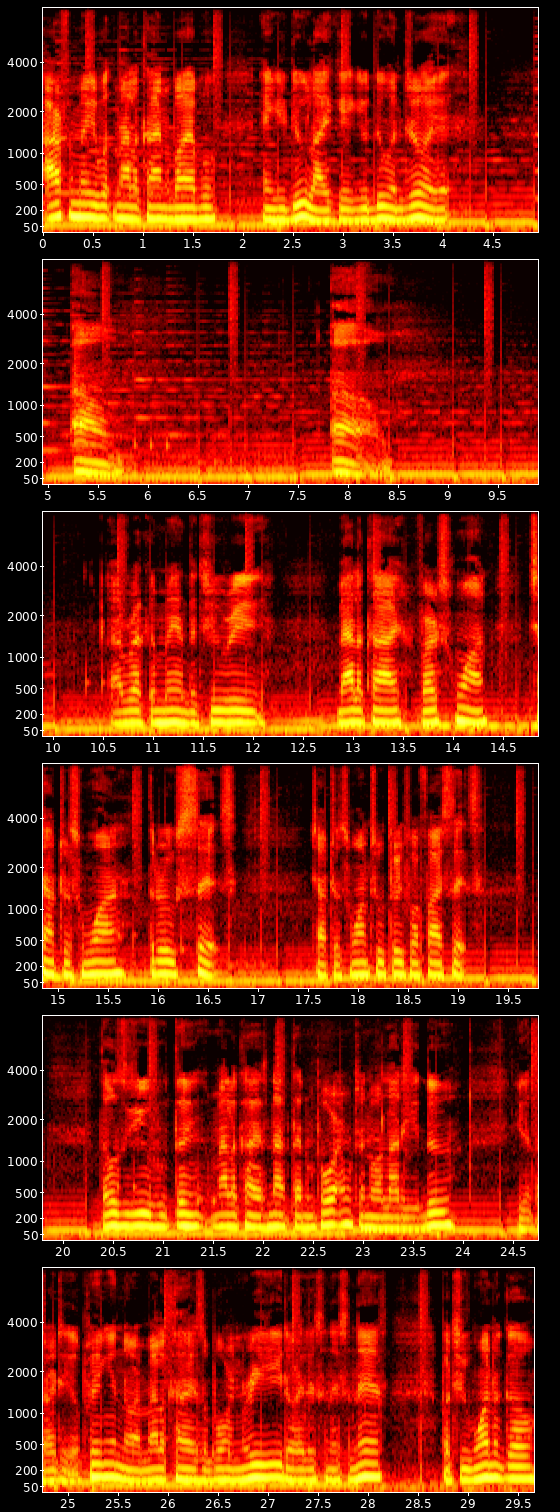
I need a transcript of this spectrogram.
are familiar with Malachi in the Bible and you do like it, you do enjoy it, um, um I recommend that you read Malachi, verse 1, chapters 1 through 6. Chapters 1, 2, 3, 4, 5, 6. Those of you who think Malachi is not that important, which I know a lot of you do, you right to your opinion, or Malachi is a boring read, or this and this and this, but you want to go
